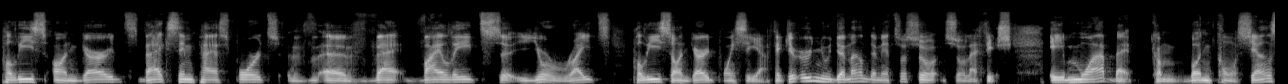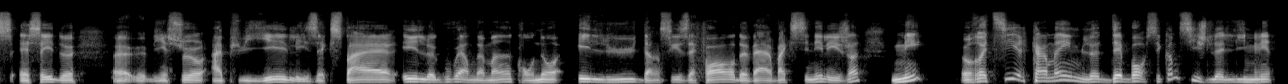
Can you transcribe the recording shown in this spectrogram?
Police on guards, vaccine passports uh, violates your rights, policeonguard.ca. Fait que eux nous demandent de mettre ça sur, sur la fiche. Et moi, ben, comme bonne conscience, essaie de, euh, bien sûr, appuyer les experts et le gouvernement qu'on a élu dans ses efforts de vacciner les gens, mais retire quand même le débat. C'est comme si je le limite.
